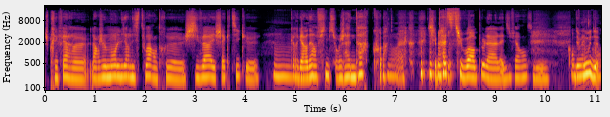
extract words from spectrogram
Je préfère euh, largement lire l'histoire entre Shiva et Shakti que, hmm. que regarder un film sur Jeanne d'Arc, quoi. Ouais. Je sais pas si tu vois un peu la, la différence de, de mood.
